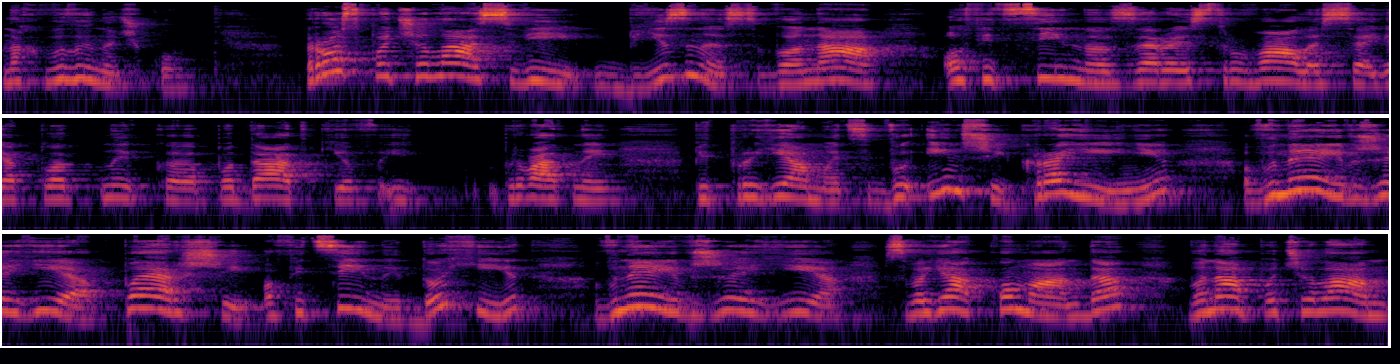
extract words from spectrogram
на хвилиночку розпочала свій бізнес, вона офіційно зареєструвалася як платник е, податків і приватний підприємець в іншій країні. В неї вже є перший офіційний дохід, в неї вже є своя команда. Вона почала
